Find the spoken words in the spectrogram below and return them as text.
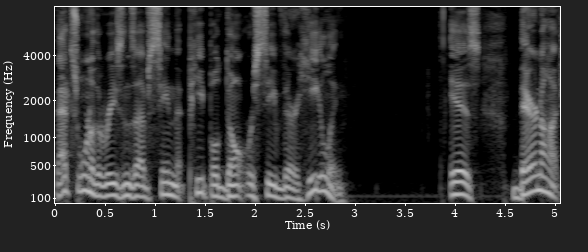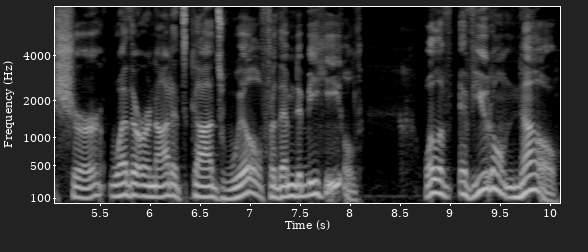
That's one of the reasons I've seen that people don't receive their healing is they're not sure whether or not it's God's will for them to be healed. Well, if, if you don't know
